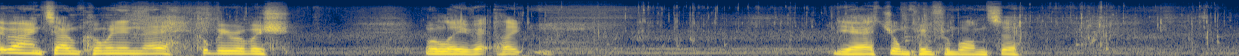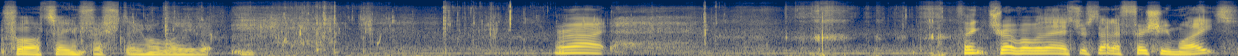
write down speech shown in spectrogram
Bit of iron town coming in there, could be rubbish. We'll leave it, I think. Yeah, jumping from 1 to 14, 15, we'll leave it. Right. I think Trev over there's just had a fishing weight.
